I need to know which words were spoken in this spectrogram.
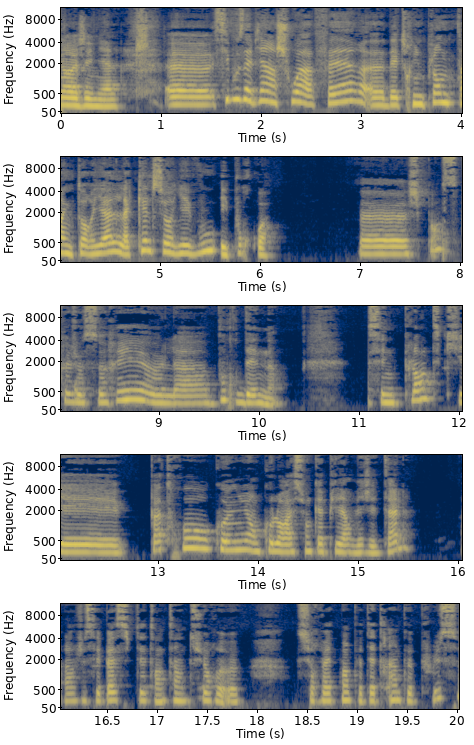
Ah, génial. Euh, si vous aviez un choix à faire euh, d'être une plante tinctoriale, laquelle seriez-vous et pourquoi? Euh, Je pense que je serais la bourdaine. C'est une plante qui est pas trop connue en coloration capillaire végétale. Alors je sais pas si peut-être en teinture sur vêtements peut-être un peu plus,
